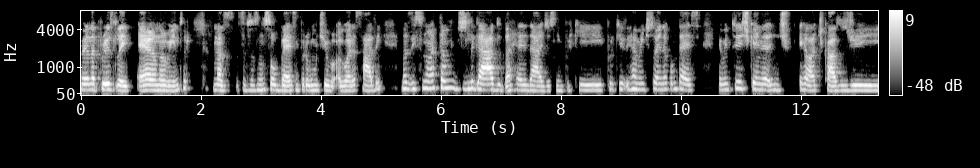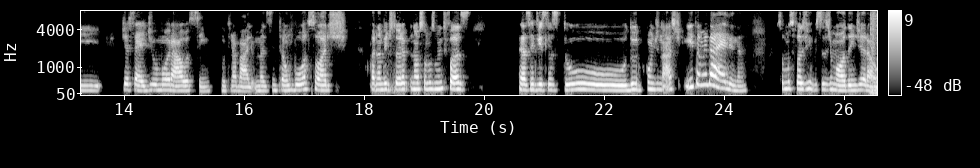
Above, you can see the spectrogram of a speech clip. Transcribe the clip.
Brenda Priestley é a Anna Wintour, mas se vocês não soubessem por algum motivo, agora sabem. Mas isso não é tão desligado da realidade, assim, porque, porque realmente isso ainda acontece. É muito triste que ainda a gente relate casos de, de assédio moral, assim, no trabalho. Mas então, boa sorte para a nova editora. Nós somos muito fãs das revistas do, do Grupo Condinast e também da Ellie, né? Somos fãs de revistas de moda em geral.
